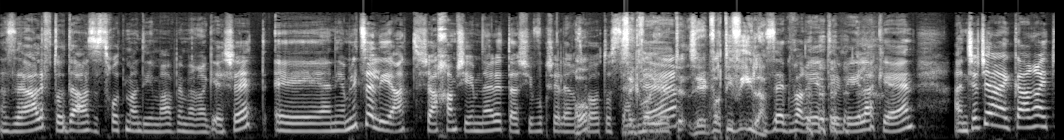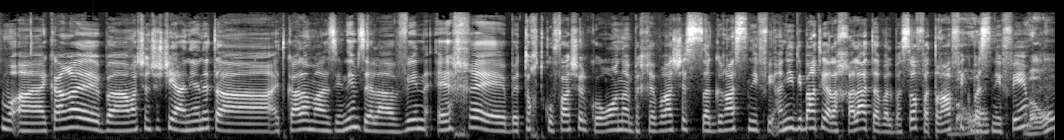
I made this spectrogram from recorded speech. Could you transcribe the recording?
אז א', תודה, זו זכות מדהימה ומרגשת. אה, אני אמליץ על ליאת שחם, שהיא מנהלת השיווק של הרץ או, באוטו זה סנטר. זה יהיה כבר טבעי לה. זה כבר יהיה טבעי לה, כן. אני חושבת שהעיקר, העיקר אה, במה שאני חושבת שיעניין את, ה, את קהל המאזינים, זה להבין איך אה, בתוך תקופה של קורונה, בחברה שסגרה סניפים, אני דיברתי על החל"ת, אבל בסוף ה traffic ברור, בסניפים ברור.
